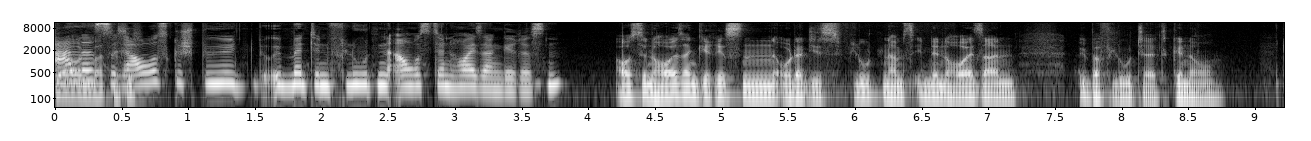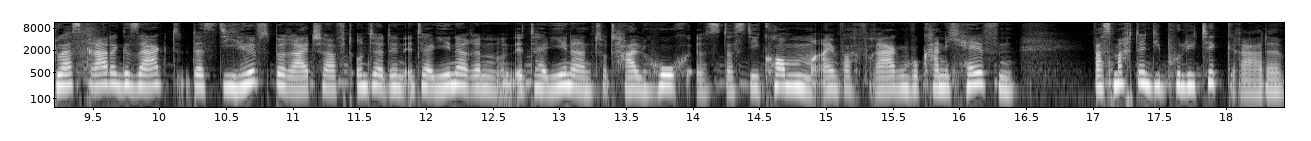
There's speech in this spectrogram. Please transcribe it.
alles rausgespült mit den Fluten aus den Häusern gerissen? Aus den Häusern gerissen oder die Fluten haben es in den Häusern überflutet, genau. Du hast gerade gesagt, dass die Hilfsbereitschaft unter den Italienerinnen und Italienern total hoch ist, dass die kommen, einfach fragen, wo kann ich helfen? Was macht denn die Politik gerade?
